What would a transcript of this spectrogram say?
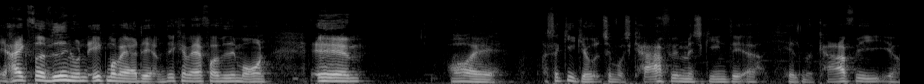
Jeg har ikke fået at vide endnu, den ikke må være der, men det kan være for at vide i morgen. Øhm, og, øh, og så gik jeg ud til vores kaffemaskine der, hældte noget kaffe i og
